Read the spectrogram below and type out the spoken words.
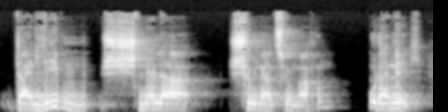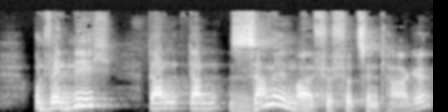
dein Leben schneller, schöner zu machen oder nicht? Und wenn nicht, dann, dann sammel mal für 14 Tage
